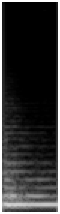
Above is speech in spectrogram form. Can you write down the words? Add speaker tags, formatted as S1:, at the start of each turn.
S1: thank you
